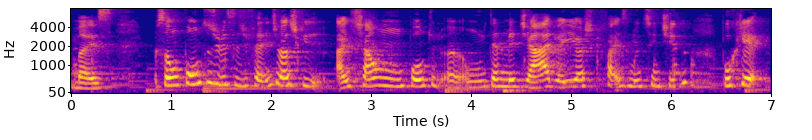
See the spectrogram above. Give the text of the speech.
Mas são pontos de vista diferentes. Eu acho que achar um ponto, um intermediário aí, eu acho que faz muito sentido, porque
